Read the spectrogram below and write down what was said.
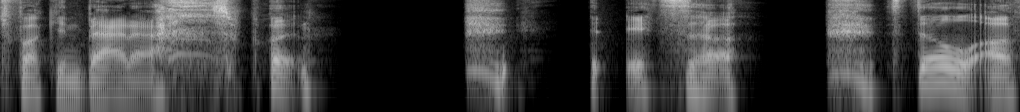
fucking badass, but it's uh still a,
